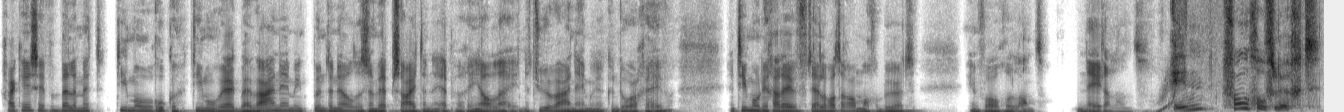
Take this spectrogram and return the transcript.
ga ik eerst even bellen met Timo Roeken. Timo werkt bij waarneming.nl, dat is een website en een app waarin je allerlei natuurwaarnemingen kunt doorgeven. En Timo die gaat even vertellen wat er allemaal gebeurt in Vogelland, Nederland. In Vogelvlucht.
